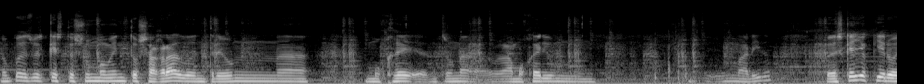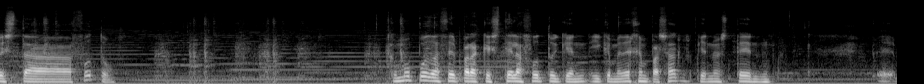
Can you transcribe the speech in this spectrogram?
¿No puedes ver que esto es un momento sagrado entre una mujer, entre una, mujer y un, un marido? Pero es que yo quiero esta foto. ¿Cómo puedo hacer para que esté la foto y que, y que me dejen pasar? Que no estén... Eh,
